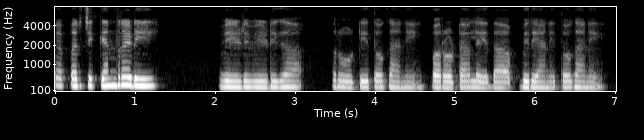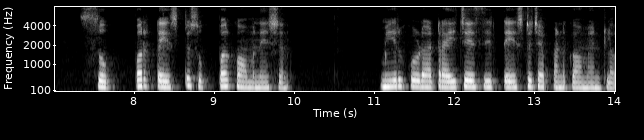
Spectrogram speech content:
Pepper chicken ready. వేడివేడిగా రోటీతో కానీ పరోటా లేదా బిర్యానీతో కానీ సూపర్ టేస్ట్ సూపర్ కాంబినేషన్. మీరు కూడా ట్రై చేసి టేస్ట్ చెప్పండి కామెంట్లో.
